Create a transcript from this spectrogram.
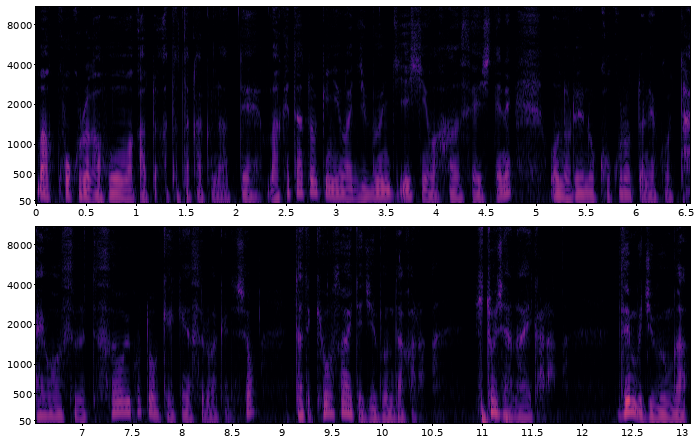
まあ心がほんわかと温かくなって負けた時には自分自身を反省してね己の心とねこう対話をするってそういうことを経験するわけでしょ？だって競争相手自分だから。人じゃないから。全部自分が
